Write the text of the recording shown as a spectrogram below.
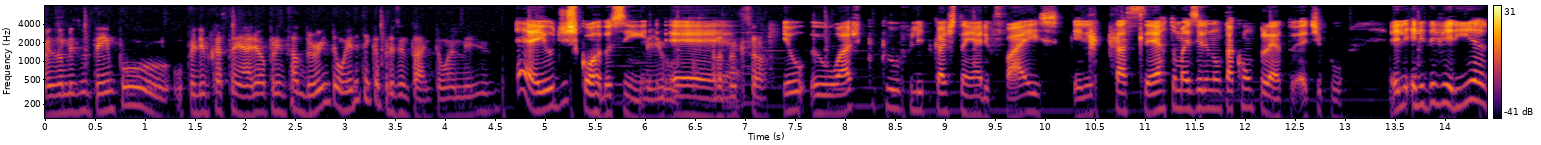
Mas ao mesmo tempo, o Felipe Castanhari é o apresentador, então ele tem que apresentar. Então é meio, É, eu discordo, assim. meio é... paradoxal. eu, eu acho que o que o Felipe Castanhari faz, ele tá certo, mas ele não tá completo. É tipo, ele, ele deveria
